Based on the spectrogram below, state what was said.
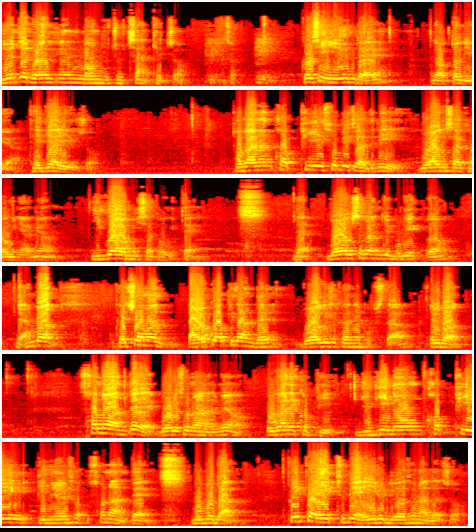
유전자 변형만 먹으면 좋지 않겠죠. 그렇죠? 그것이 이유인데 어떤 이유야? 대기하 이유죠. 더 많은 커피 소비자들이 뭐 하기 시작하고 있냐면 이거 하기 시작하고 있대. 네, 뭐 하기 시작하는지 모르겠고요. 네, 한번 대충 한번 나올 것 같기도 한데 뭐 하기 시작하냐 봅시다. 1번 선호한데 뭘 선호하냐면 오가닉 커피, 유기농 커피 소- 선호한데 뭐보다 프리퍼 A to B A를 비가 선호하다죠.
